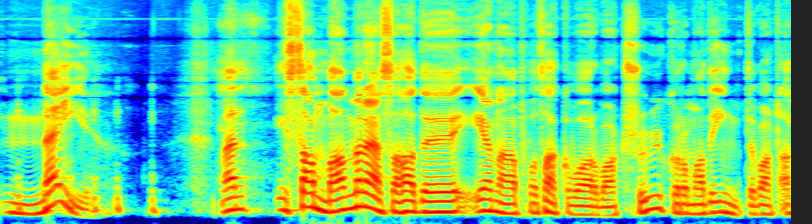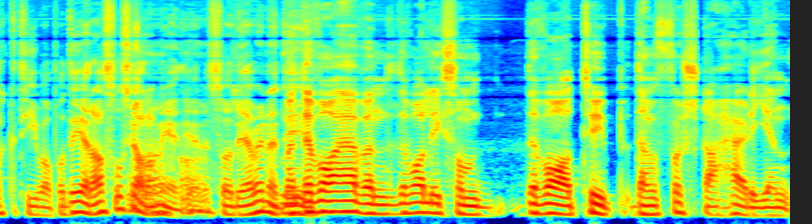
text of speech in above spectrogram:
nej. Men i samband med det så hade ena på Taco Bar varit sjuk och de hade inte varit aktiva på deras sociala medier. Så det, jag vet inte, Men det var även, det var liksom, det var typ den första helgen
